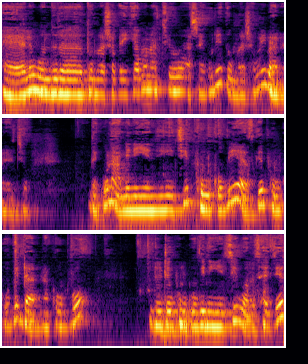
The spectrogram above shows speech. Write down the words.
হ্যালো বন্ধুরা, তোমরা সবাই কেমন আছো? আশা করি তোমরা সবাই ভালো আছো। দেখুন, আমি নিয়ে নিয়েছি ফুলকপি। আজকে ফুলকপি রান্না করব। দুটো ফুলকপি নিয়েছি, বড় সাইজের।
